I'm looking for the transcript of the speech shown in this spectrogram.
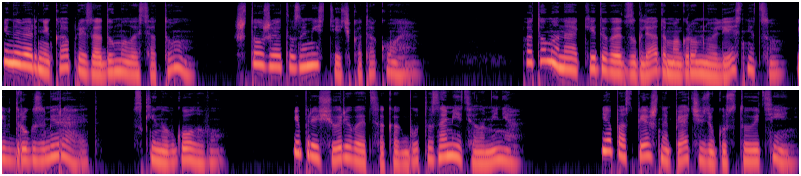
и наверняка призадумалась о том, что же это за местечко такое. Потом она окидывает взглядом огромную лестницу и вдруг замирает, скинув голову, и прищуривается, как будто заметила меня. Я поспешно пячусь в густую тень,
